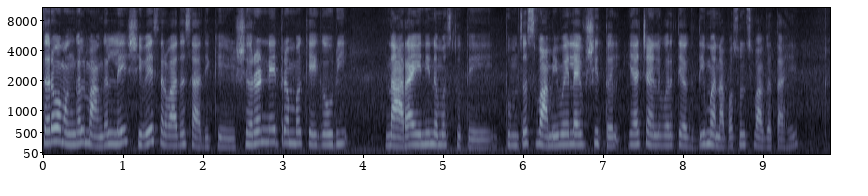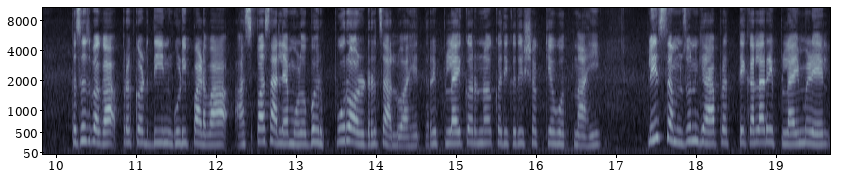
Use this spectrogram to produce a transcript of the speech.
सर्व मंगल मांगल्ये शिवे सर्वाद साधिके. शरण्ये त्र्यंबके गौरी नारायणी नमस्तुते. तुमचं स्वामीमय लाईफ शीतल या चॅनलवरती अगदी मनापासून स्वागत आहे. तसंच बघा प्रकट दिन गुढीपाडवा आसपास आल्यामुळं भरपूर ऑर्डर चालू आहेत. रिप्लाय करणं कधी कधी शक्य होत नाही. प्लीज समजून घ्या प्रत्येकाला रिप्लाय मिळेल.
